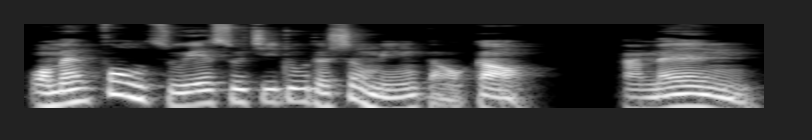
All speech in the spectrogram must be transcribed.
我们奉主耶稣基督的圣名祷告，阿门。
